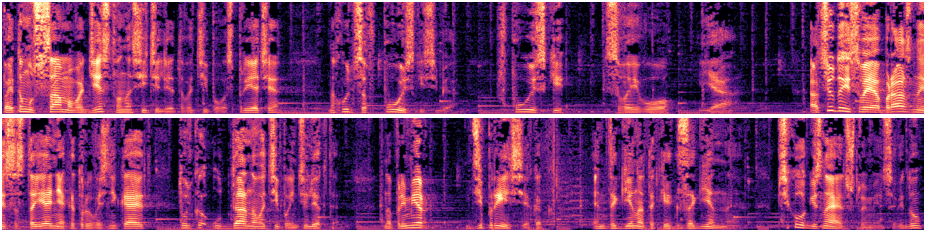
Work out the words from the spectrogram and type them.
Поэтому с самого детства носители этого типа восприятия находятся в поиске себя, в поиске своего «я». Отсюда и своеобразные состояния, которые возникают только у данного типа интеллекта. Например, депрессия, как эндогенная, так и экзогенная. Психологи знают, что имеется в виду.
